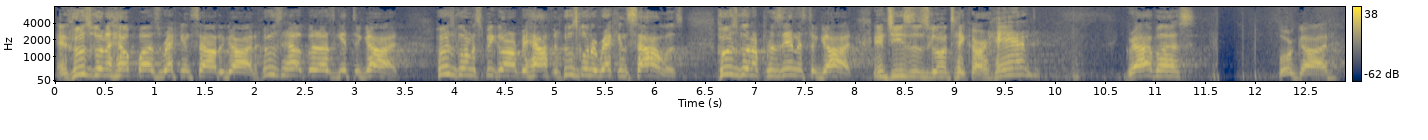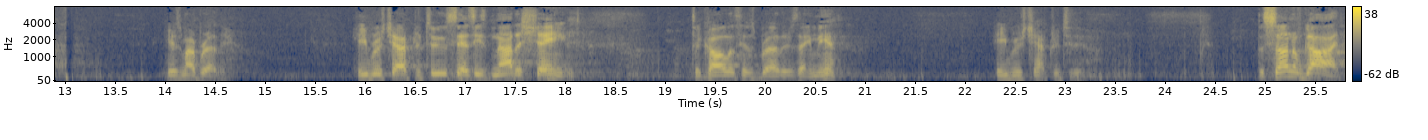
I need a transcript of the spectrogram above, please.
And who's going to help us reconcile to God? Who's helping us get to God? Who's going to speak on our behalf and who's going to reconcile us? Who's going to present us to God? And Jesus is going to take our hand, grab us. Lord God, here's my brother. Hebrews chapter 2 says he's not ashamed to call us his brothers. Amen. Hebrews chapter 2. The Son of God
